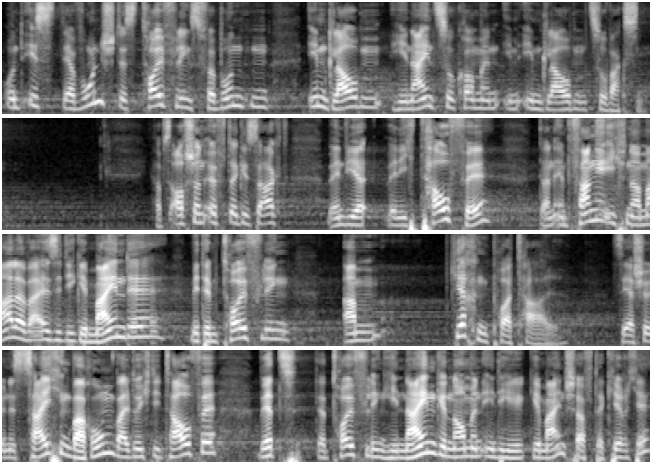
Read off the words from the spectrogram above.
und ist der Wunsch des Täuflings verbunden, im Glauben hineinzukommen, im, im Glauben zu wachsen. Ich habe es auch schon öfter gesagt, wenn, wir, wenn ich taufe, dann empfange ich normalerweise die Gemeinde mit dem Täufling am Kirchenportal. Sehr schönes Zeichen. Warum? Weil durch die Taufe wird der Täufling hineingenommen in die Gemeinschaft der Kirche.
